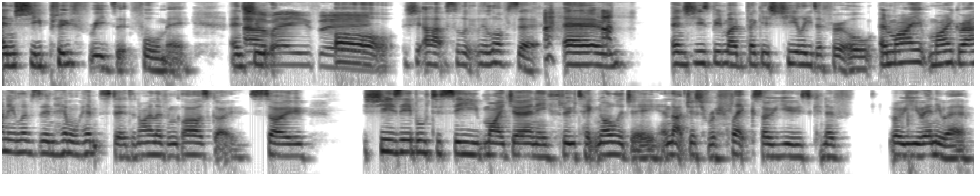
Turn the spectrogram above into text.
and she proofreads it for me. And she Amazing. Oh, she absolutely loves it. Um and she's been my biggest cheerleader for it all. And my my granny lives in Hemel Hempstead, and I live in Glasgow, so she's able to see my journey through technology, and that just reflects OU's kind of OU anywhere.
